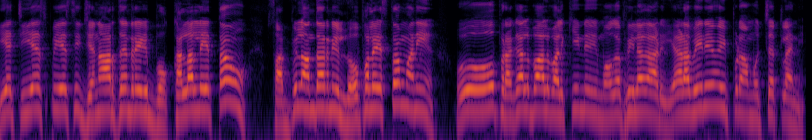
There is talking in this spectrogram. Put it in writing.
ఇక టీఎస్పీఎస్సీ జనార్దన్ రెడ్డి బొక్కలలో ఇస్తాం సభ్యులందరినీ లోపలేస్తాం అని ఓ ప్రగల్భాలు వలికిండి మగ పిల్లగాడు ఎడవేనేమో ఇప్పుడు ఆ ముచ్చట్లని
